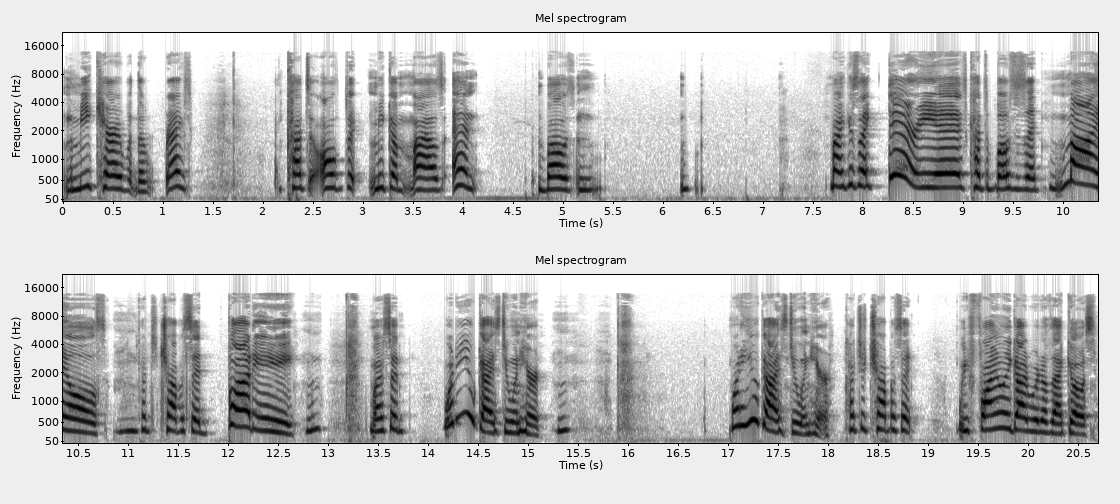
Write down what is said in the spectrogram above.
the meat carrot with the rags. Cut to all the Mika, Miles, and Bose. And Mike is like, there he is. Cut to Bose is like, Miles. Cut to Chopper said, buddy. Miles said, what are you guys doing here? What are you guys doing here? Cut to Chopper said, we finally got rid of that ghost.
